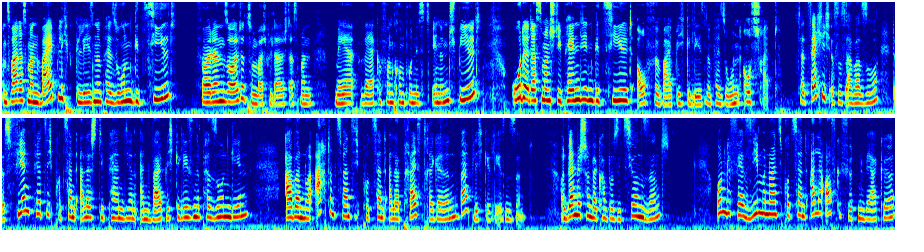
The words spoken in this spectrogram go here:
und zwar, dass man weiblich gelesene Personen gezielt fördern sollte, zum Beispiel dadurch, dass man mehr Werke von KomponistInnen spielt oder dass man Stipendien gezielt auch für weiblich gelesene Personen ausschreibt. Tatsächlich ist es aber so, dass 44 Prozent aller Stipendien an weiblich gelesene Personen gehen, aber nur 28 Prozent aller Preisträgerinnen weiblich gelesen sind. Und wenn wir schon bei Kompositionen sind, ungefähr 97 Prozent aller aufgeführten Werke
